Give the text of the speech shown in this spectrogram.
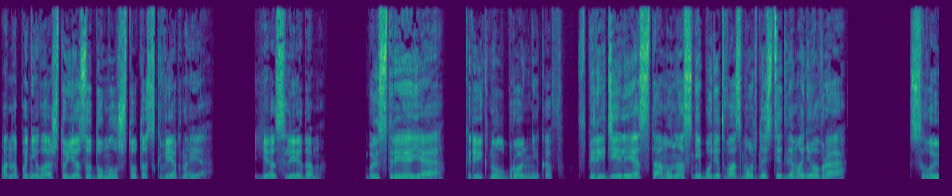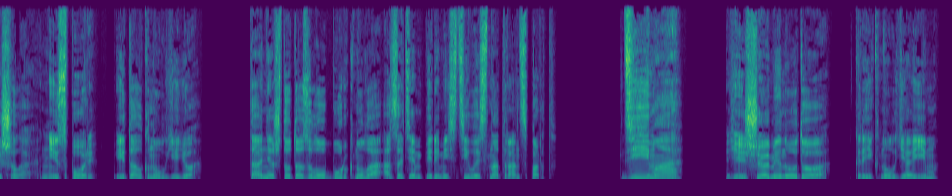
Она поняла, что я задумал что-то скверное. «Я следом». «Быстрее!» — крикнул Бронников. «Впереди лес, там у нас не будет возможности для маневра!» «Слышала, не спорь!» и толкнул ее. Таня что-то зло буркнула, а затем переместилась на транспорт. «Дима!» «Еще минуту!» — крикнул я им,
